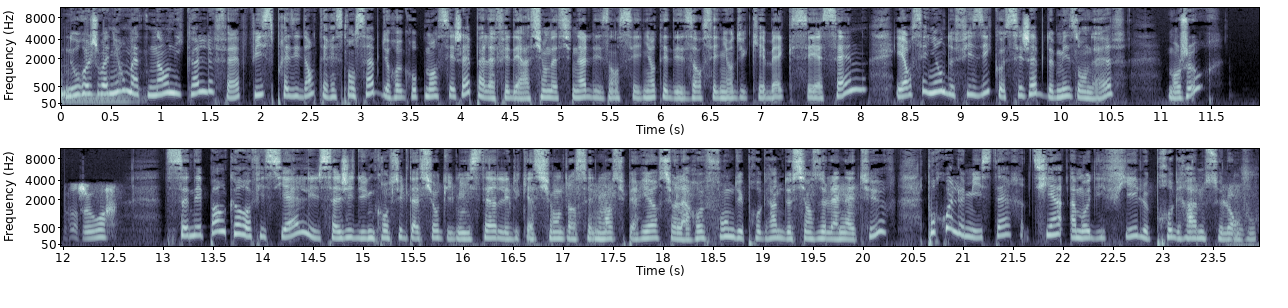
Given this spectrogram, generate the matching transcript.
Nous rejoignons maintenant Nicole Lefebvre, vice-présidente et responsable du regroupement Cégep à la Fédération nationale des enseignantes et des enseignants du Québec, CSN, et enseignante de physique au Cégep de Maisonneuve. Bonjour. Bonjour. Ce n'est pas encore officiel. Il s'agit d'une consultation du ministère de l'Éducation et de l'Enseignement supérieur sur la refonte du programme de sciences de la nature. Pourquoi le ministère tient à modifier le programme selon vous?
